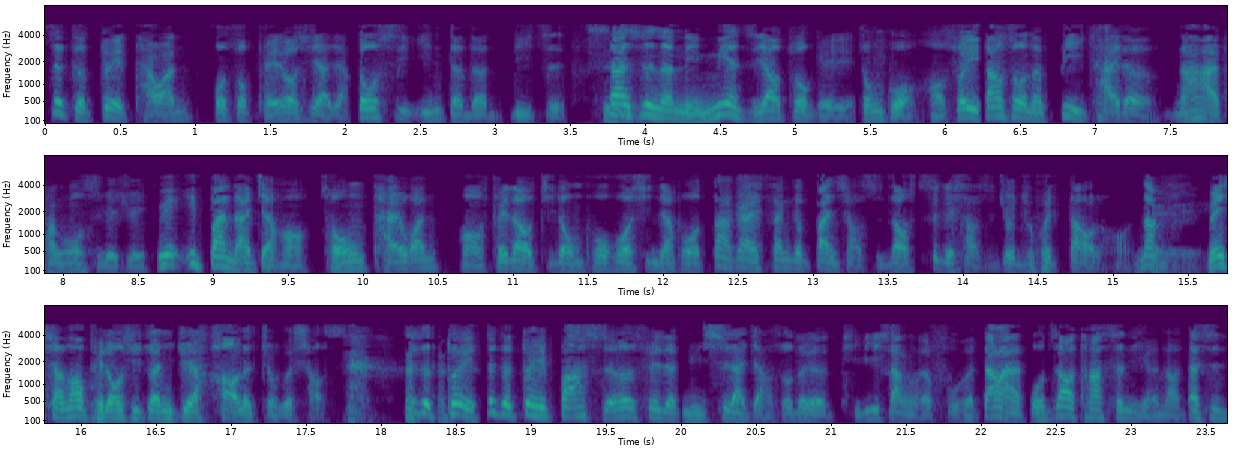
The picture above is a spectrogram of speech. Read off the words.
这个对台湾或者说裴洛西来讲都是赢得的理智。但是呢，你面子要做给中国哈，所以当时候呢避开了南海防空识别区，因为一般来讲哦，从台湾哦飞到吉隆坡或新加坡大概三个半小时到四个小时就已经会到了哦。那对没想到裴洛西专机居然耗了九个小时，这个对这个对八十二岁的女士来讲说，这个体力上的负荷，当然我知道她身体很好，但是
